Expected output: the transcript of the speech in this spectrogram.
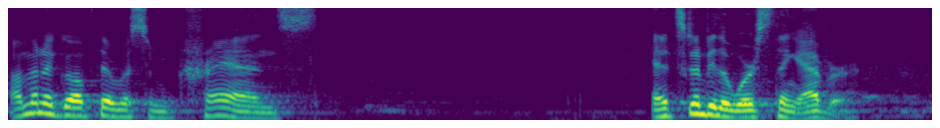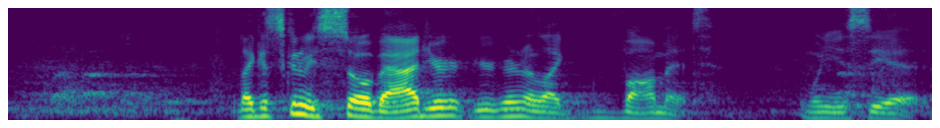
I'm going to go up there with some crayons and it's going to be the worst thing ever. like, it's going to be so bad, you're, you're going to like vomit when you see it.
